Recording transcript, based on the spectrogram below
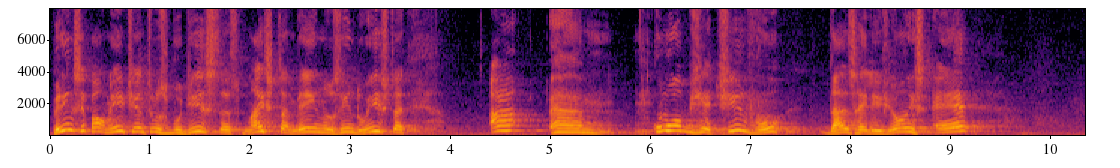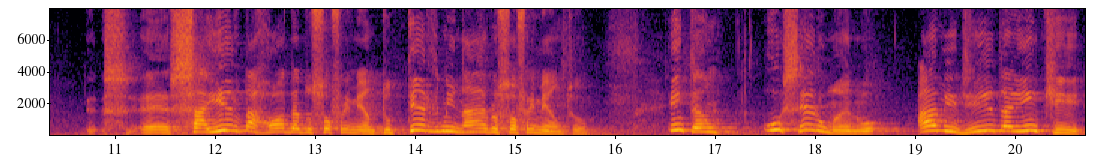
principalmente entre os budistas, mas também nos hinduístas, há, um, o objetivo das religiões é, é sair da roda do sofrimento, terminar o sofrimento. Então, o ser humano, à medida em que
